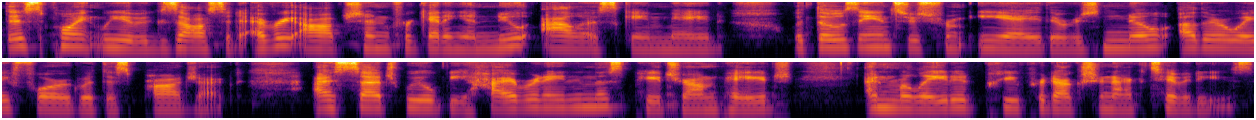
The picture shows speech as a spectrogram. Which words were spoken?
this point, we have exhausted every option for getting a new Alice game made. With those answers from EA, there is no other way forward with this project. As such, we will be hibernating this Patreon page and related pre production activities.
